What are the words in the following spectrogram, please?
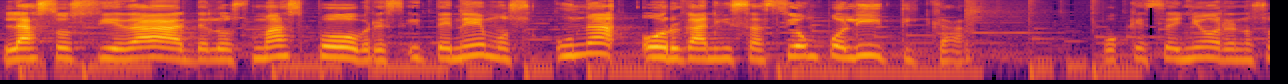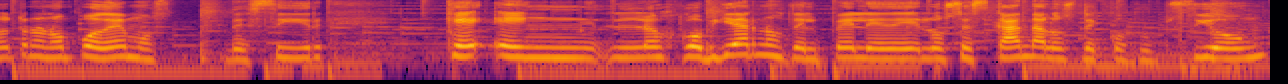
la sociedad de los más pobres y tenemos una organización política, porque señores, nosotros no podemos decir que en los gobiernos del PLD los escándalos de corrupción,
